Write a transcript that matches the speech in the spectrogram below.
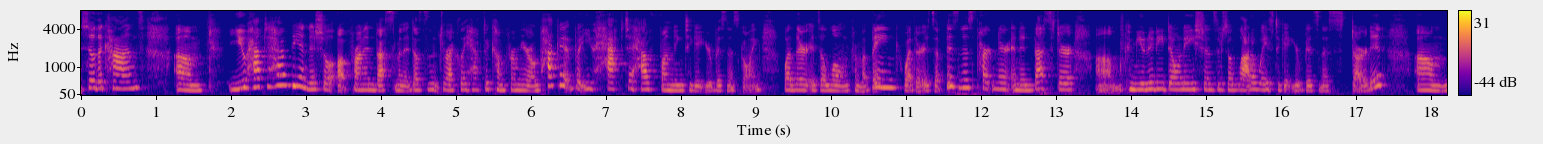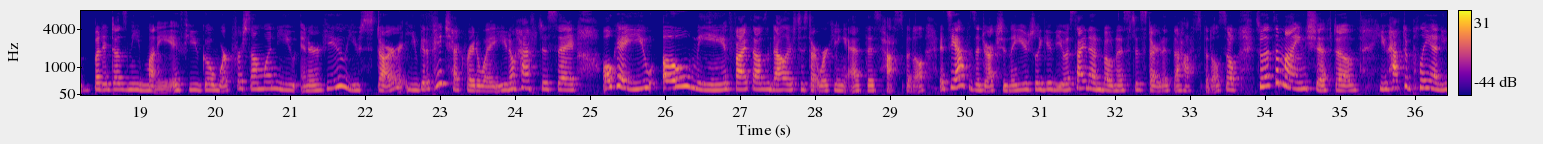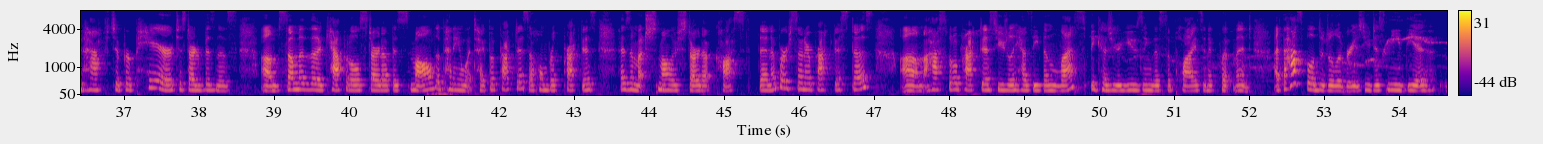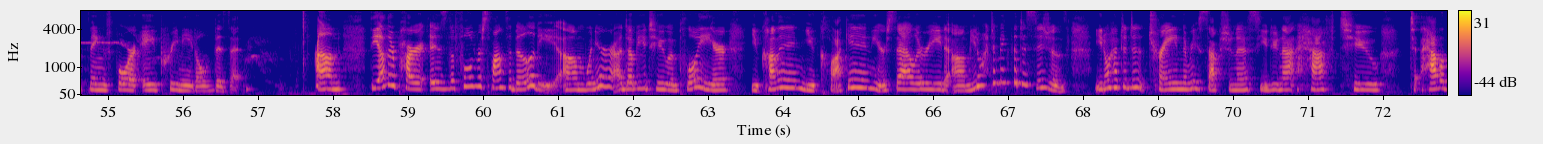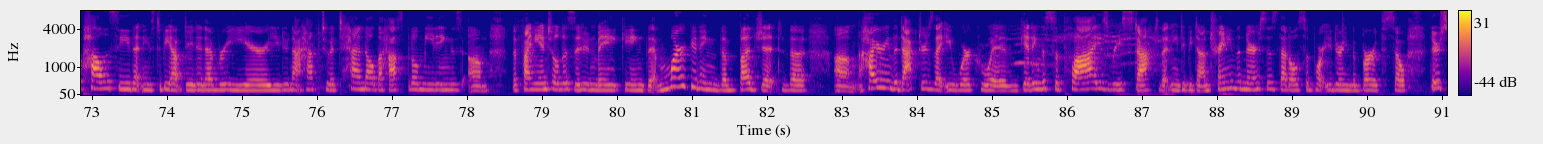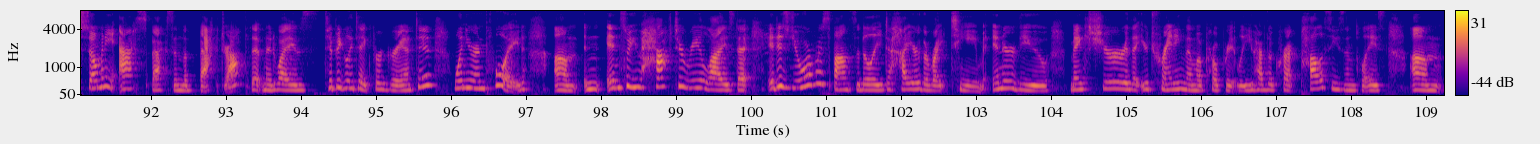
So the cons, um, you have to have the initial upfront investment. It doesn't directly have to come from your own pocket, but you have to have funding to get your business going, whether it's a loan from a bank, whether it's a business partner, an investor, um, community donations. There's a lot of ways to get your business started, um, but it does need money. If you go work for someone, you interview, you start, you get a paycheck right away. You don't have to say, okay, you owe me $5,000 to start working at this hospital. It's the opposite direction. They usually give you a sign-on bonus to start at the hospital. So, so that's a mind shift of you have to plan, you have to prepare to start a business. Um, some of the capital startup is small, depending on what type of practice. A home birth practice has a much smaller startup cost than a birth center practice does. Um, a hospital practice usually has even less because you're using the supplies and equipment at the hospital to deliveries. You just need the uh, things for a prenatal visit. Um, the other part is the full responsibility. Um, when you're a W-2 employee, you come in, you clock in, you're salaried, um, you don't have to make the decisions. You don't have to train the receptionist. You do not have to to have a policy that needs to be updated every year. You do not have to attend all the hospital meetings, um, the financial decision making, the marketing, the budget, the um, hiring the doctors that you work with, getting the supplies restocked that need to be done, training the nurses that will support you during the birth. So there's so many aspects in the backdrop that midwives typically take for granted when you're employed. Um, and, and so you have to realize that it is your responsibility to hire the right team, interview, make sure that you're training them appropriately, you have the correct policies in place. Um,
